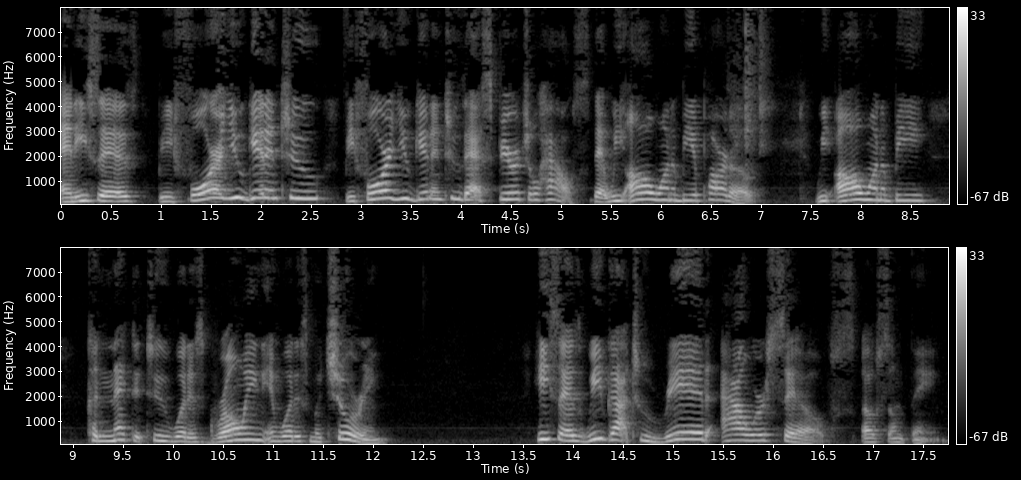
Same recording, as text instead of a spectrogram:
And he says, before you get into before you get into that spiritual house that we all want to be a part of, we all want to be connected to what is growing and what is maturing. He says we've got to rid ourselves of some things.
